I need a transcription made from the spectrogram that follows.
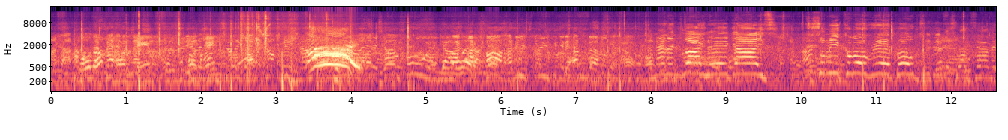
Hold up. On, James. On, James. And then a line here, guys. Some of you come over here, Bugs. Do this one for me.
